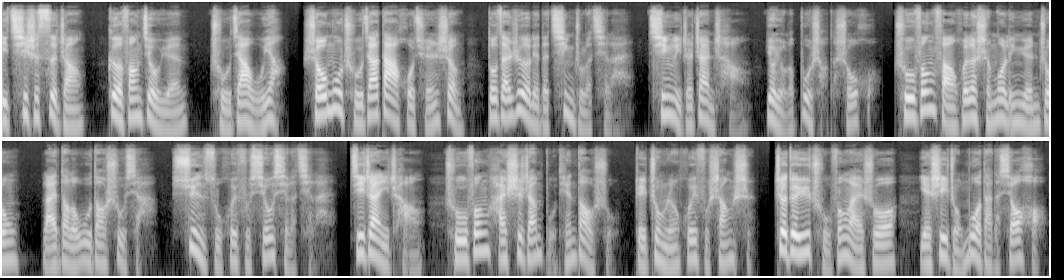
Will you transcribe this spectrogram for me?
第七十四章各方救援，楚家无恙。守墓楚家大获全胜，都在热烈的庆祝了起来。清理着战场，又有了不少的收获。楚风返回了神魔陵园中，来到了悟道树下，迅速恢复休息了起来。激战一场，楚风还施展补天道术，给众人恢复伤势。这对于楚风来说，也是一种莫大的消耗，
